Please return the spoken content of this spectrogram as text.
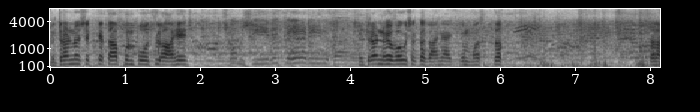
मित्रांनो शक्यता आपण पोहोचलो आहे. मित्रांनो हे बघू शकता गाणे ऐकते मस्त. चला.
